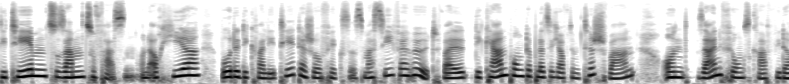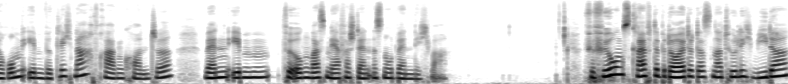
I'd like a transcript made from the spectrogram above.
die Themen zusammenzufassen. Und auch hier wurde die Qualität der Showfixes massiv erhöht, weil die Kernpunkte plötzlich auf dem Tisch waren und seine Führungskraft wiederum eben wirklich nachfragen konnte, wenn eben für irgendwas mehr Verständnis notwendig war. Für Führungskräfte bedeutet es natürlich wieder,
